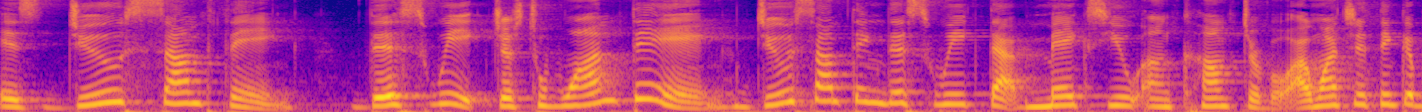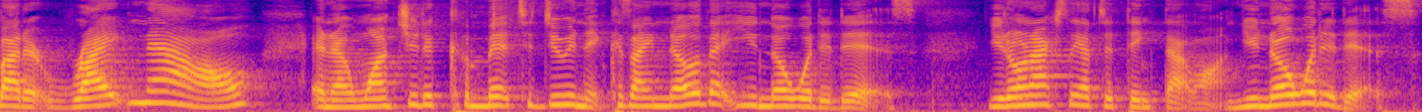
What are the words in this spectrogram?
is do something this week, just one thing, do something this week that makes you uncomfortable. I want you to think about it right now and I want you to commit to doing it because I know that you know what it is. You don't actually have to think that long. You know what it is.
